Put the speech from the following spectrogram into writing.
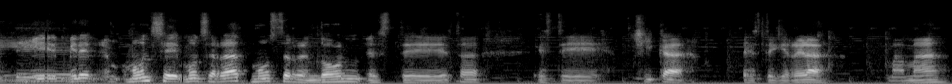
Sí, miren, Montse, Montserrat, Monster Rendón, este, esta, este, chica este, guerrera, mamá,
